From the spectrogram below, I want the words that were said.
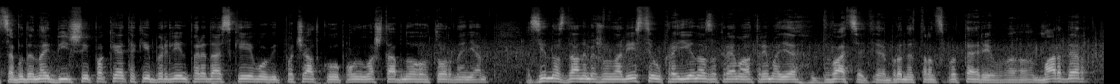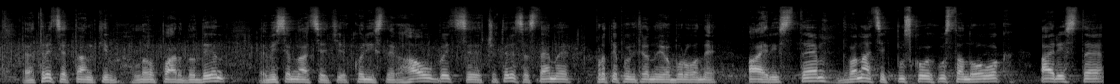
Це буде найбільший пакет, який Берлін передасть Києву від початку повномасштабного вторгнення. Згідно з даними журналістів, Україна зокрема отримає 20 бронетранспортерів Мардер, е, 30 танків Леопард 1 18 колісних гаубиць, 4 системи протиповітряної оборони Айріс-Т, 12 пускових установок. Арісте,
